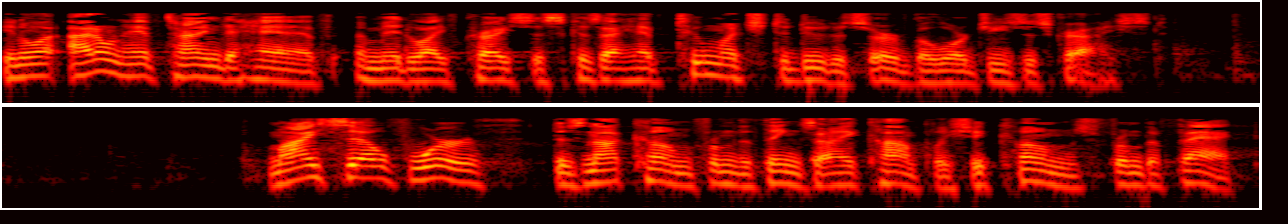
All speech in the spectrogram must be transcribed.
You know what? I don't have time to have a midlife crisis because I have too much to do to serve the Lord Jesus Christ. My self worth does not come from the things I accomplish. It comes from the fact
